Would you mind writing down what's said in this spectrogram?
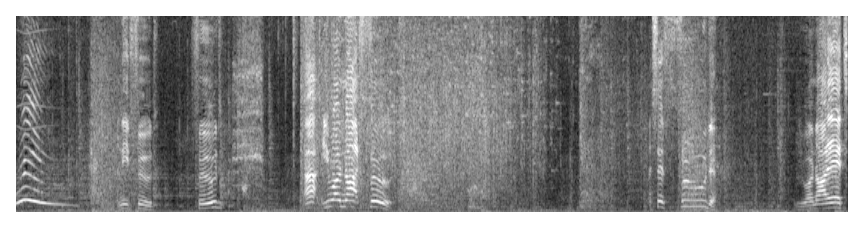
Woo! I need food. Food? Ah, you are not food! I said food! You are not it!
